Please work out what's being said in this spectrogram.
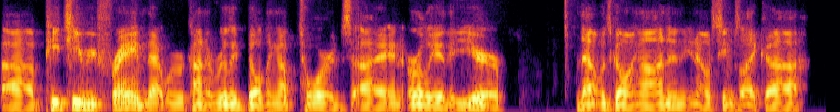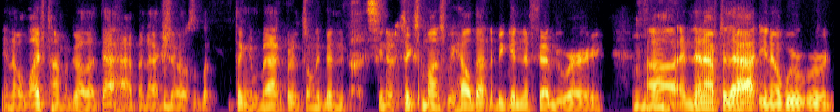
uh, PT reframe that we were kind of really building up towards uh, in earlier the year that was going on. And, you know, it seems like, uh, you know, a lifetime ago that that happened. Actually, I was thinking back, but it's only been, you know, six months. We held that in the beginning of February. Mm-hmm. Uh, and then after that, you know, we're, we're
